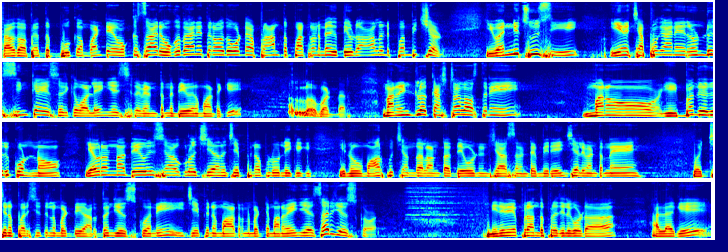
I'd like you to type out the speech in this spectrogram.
తర్వాత పెద్ద భూకంపం అంటే ఒక్కసారి ఒకదాని తర్వాత ఒకటి ఆ ప్రాంత పట్టణం మీద దేవుడు ఆల్రెడీ పంపించాడు. ఇవన్నీ చూసి ఈయన చెప్పగానే రెండు సింక్ అయ్యేసరికి వాళ్ళు ఏం చేశారు వెంటనే దేవుని మాటకి? లోపడ్డారు మన ఇంట్లో కష్టాలు వస్తున్నాయి మనం ఇబ్బందులు ఎదుర్కొంటున్నాం. ఎవరన్నా దేవుని సేవకులు వచ్చాయని చెప్పినప్పుడు నీకు నువ్వు మార్పు చెందాలంట దేవుడు నేను చేస్తానంటే మీరు ఏం చేయాలి వెంటనే? వచ్చిన పరిస్థితులను బట్టి అర్థం చేసుకొని ఈ చెప్పిన మాటను బట్టి మనం ఏం చేయాలి? సరి చేసుకోవాలి. నినవే ప్రాంత ప్రజలు కూడా అలాగే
